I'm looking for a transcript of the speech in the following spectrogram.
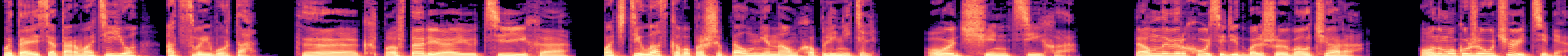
пытаясь оторвать ее от своего рта. «Так, повторяю, тихо», — почти ласково прошептал мне на ухо пленитель. «Очень тихо. Там наверху сидит большой волчара. Он мог уже учуять тебя.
